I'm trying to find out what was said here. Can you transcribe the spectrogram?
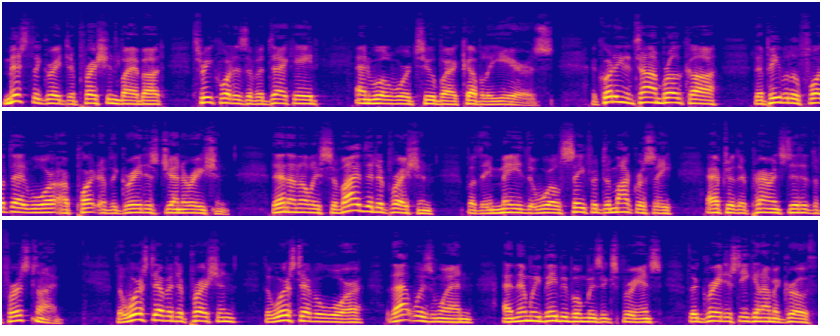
missed the Great Depression by about three quarters of a decade and World War II by a couple of years. According to Tom Brokaw, the people who fought that war are part of the greatest generation. They not only survived the Depression, but they made the world safer democracy after their parents did it the first time. The worst ever depression, the worst ever war, that was when, and then we baby boomers experienced the greatest economic growth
